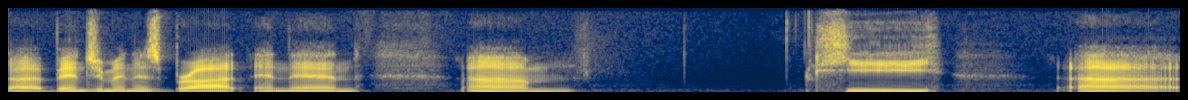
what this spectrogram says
uh, benjamin is brought and then um, he uh,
